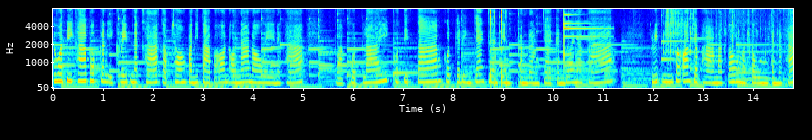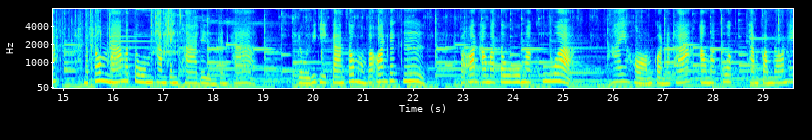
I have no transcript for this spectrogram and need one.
สวัสดีค่ะ พบกันอีกคลิปนะคะ กับช่องปณิตาปะอ้อนออนหน้านอร์เวย์นะคะ ฝากกดไลค์กดติดตาม กดกระดิ่งแจ้งเตือนเป็นกำลังใจกันด้วยนะคะ คลิปนี้ป้าอ้อนจะพามาต้มมาตูมกันนะคะ มาต้มน้ำมาตูมทำเป็นชาดื่มกันค่ะ โดยวิธีการต้มของป้าอ้อนก็คือป้าอ้อนเอามาตูมมาคั่ว ให้หอมก่อนนะคะ เอามาคั่วทำความร้อนให้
